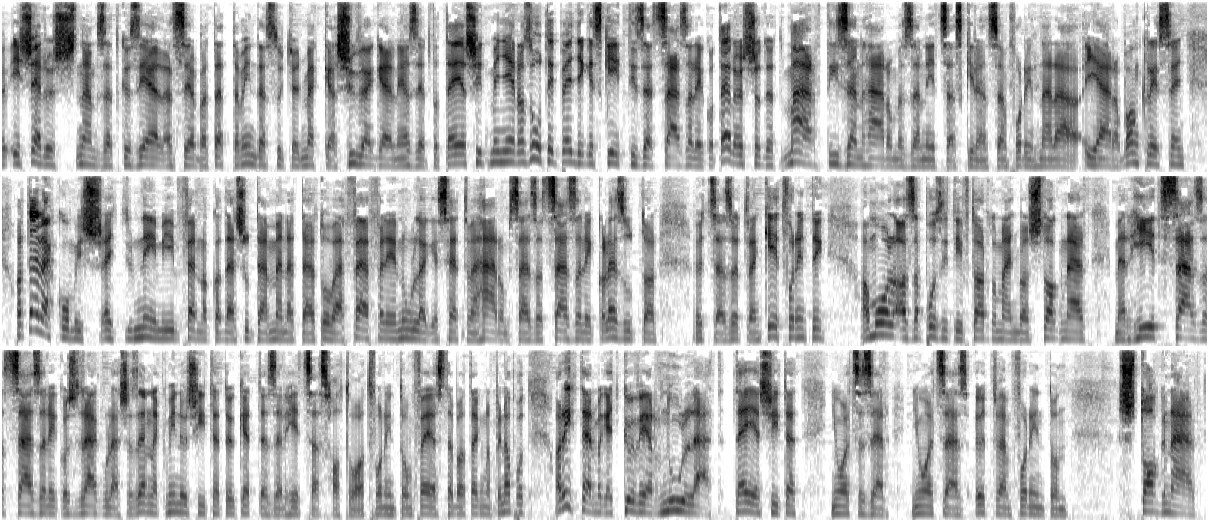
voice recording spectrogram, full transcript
és erős nemzetközi ellenszélbe tette mindezt, úgyhogy meg kell süvegelni ezért a teljesítményére. Az OTP 1,2 százalékot erősödött, már 13.490 forintnál jár a bankrészvény. A Telekom is egy némi fennakadás után menetel tovább felfelé 0,73 század százalékkal ezúttal 552 forintig. A MOL az a pozitív tartományban stagnált, mert 7 század százalékos drágulás az ennek minősíthető 2766 forinton fejezte be a tegnapi napot. A Richter meg egy kövér nullát teljesített, 8850 forinton stagnált.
